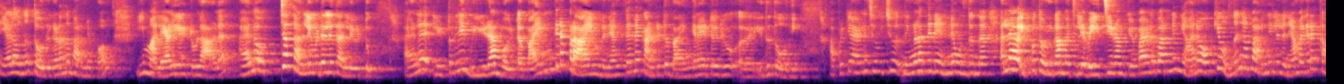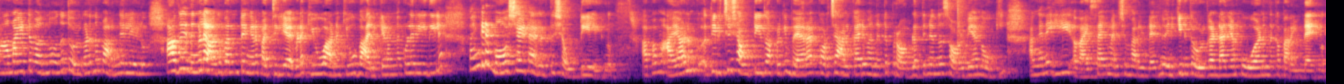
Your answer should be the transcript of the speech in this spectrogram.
അയാൾ ഒന്ന് തൊഴുകണം എന്ന് പറഞ്ഞപ്പോൾ ഈ മലയാളിയായിട്ടുള്ള ആൾ അയാൾ ഒറ്റ തള്ളിവിടൽ തള്ളിവിട്ടു അയാൾ ലിറ്ററലി വീഴാൻ പോയിട്ട് ഭയങ്കര പ്രായമുണ്ട് ഞങ്ങൾക്ക് തന്നെ കണ്ടിട്ട് ഭയങ്കരമായിട്ടൊരു ഏഹ്, ഇത് തോന്നി അപ്പോഴേക്കും അയാൾ ചോദിച്ചു നിങ്ങൾ എന്തിനാ എന്നെ ഉണ്ടെന്ന് അല്ല ഇപ്പൊ തൊഴുകാൻ പറ്റില്ല വെയിറ്റ് ചെയ്യണം അപ്പോൾ അയാൾ പറഞ്ഞു ഞാൻ ഓക്കെ ഒന്നും ഞാൻ പറഞ്ഞില്ല ഞാൻ ഭയങ്കര കാമായിട്ട് വന്നു ഒന്ന് തൊഴുകണം എന്ന് പറഞ്ഞില്ലേ ഉള്ളൂ അതെ നിങ്ങൾ അത് പറഞ്ഞിട്ട് എങ്ങനെ പറ്റില്ല ഇവിടെ ക്യൂ ആണ് ക്യൂ പാലിക്കണം എന്നുള്ള രീതിയിൽ ഭയങ്കര മോശമായിട്ട് അയാൾക്ക് ഷൗട്ട് ചെയ്യുന്നു. അപ്പം അയാൾ തിരിച്ച് ഷൗട്ട് ചെയ്തു. അപ്പോഴേക്കും വേറെ കുറച്ച് ആൾക്കാർ വന്നിട്ട് പ്രോബ്ലത്തിനെ ഒന്ന് സോൾവ് ചെയ്യാൻ നോക്കി. അങ്ങനെ ഈ വയസ്സായ മനുഷ്യൻ പറയുണ്ടായിരുന്നു തൊഴിൽ കണ്ടാൽ ഞാൻ പോവാണെന്നൊക്കെ പറയുണ്ടായിരുന്നു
